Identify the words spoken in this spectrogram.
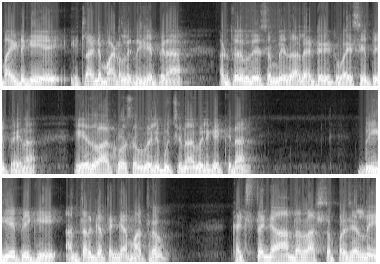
బయటికి ఇట్లాంటి మాటలు ఎన్ని చెప్పినా? అటు తెలుగుదేశం మీద లేకపోతే ఇటు వైసీపీ పైన ఏదో ఆక్రోశం వెలిబుచ్చినా వెలికెక్కినా బీజేపీకి అంతర్గతంగా మాత్రం ఖచ్చితంగా ఆంధ్ర రాష్ట్ర ప్రజల్ని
